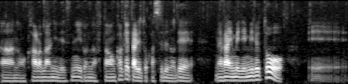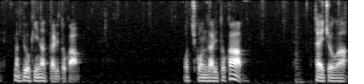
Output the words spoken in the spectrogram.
あの体にですねいろんな負担をかけたりとかするので長い目で見ると、えー、まあ、病気になったりとか落ち込んだりとか体調が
